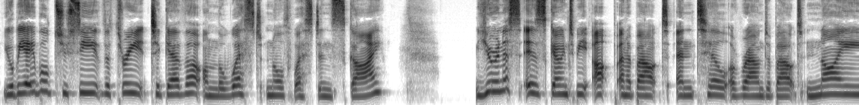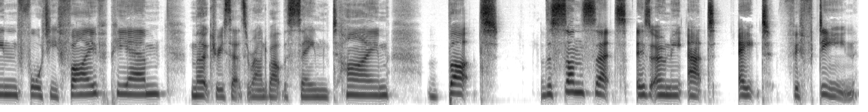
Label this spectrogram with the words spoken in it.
You'll be able to see the three together on the west northwestern sky. Uranus is going to be up and about until around about 9:45 p.m. Mercury sets around about the same time, but the sunset is only at 8:15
